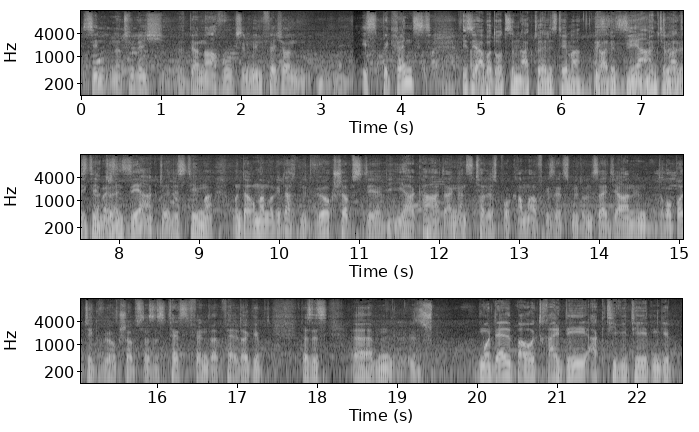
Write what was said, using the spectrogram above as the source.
sind natürlich äh, der Nachwuchs in MINT-Fächern ist begrenzt. Ist ja aber trotzdem ein aktuelles Thema. Gerade ist ein sehr aktuelles Thema. Aktuell. Ist ein sehr aktuelles Thema. Und darum haben wir gedacht, mit Workshops, der, die IHK hat ein ganz tolles Programm aufgesetzt mit uns seit Jahren in Robotik-Workshops, dass es Testfelder gibt, dass es ähm, Modellbau, 3D-Aktivitäten gibt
